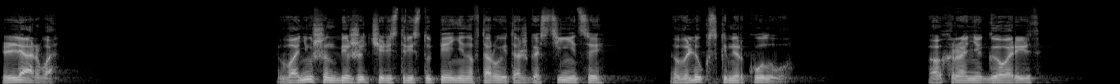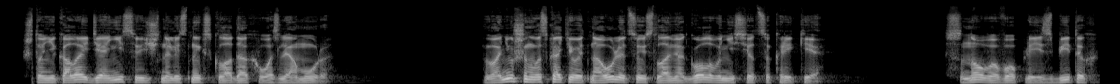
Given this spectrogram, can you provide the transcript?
лярва!» Ванюшин бежит через три ступени на второй этаж гостиницы в люкс к Меркулову. Охранник говорит, что Николай Дионисович на лесных складах возле Амура. Ванюшин выскакивает на улицу и, сломя голову, несется к реке. Снова вопли избитых,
